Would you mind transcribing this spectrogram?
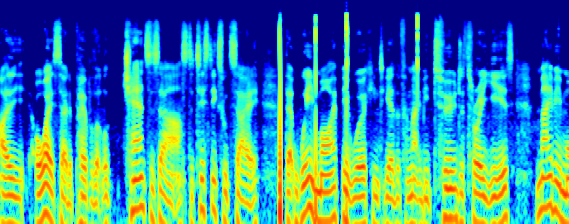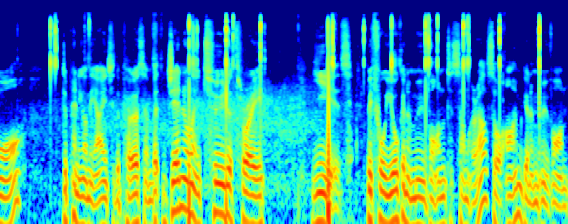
I always say to people that look, chances are, statistics would say that we might be working together for maybe two to three years, maybe more, depending on the age of the person, but generally two to three years before you're going to move on to somewhere else or I'm going to move on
